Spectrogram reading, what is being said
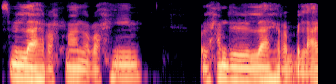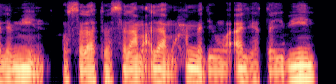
بسم الله الرحمن الرحيم. والحمد لله رب العالمين والصلاة والسلام على محمد وآله الطيبين.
